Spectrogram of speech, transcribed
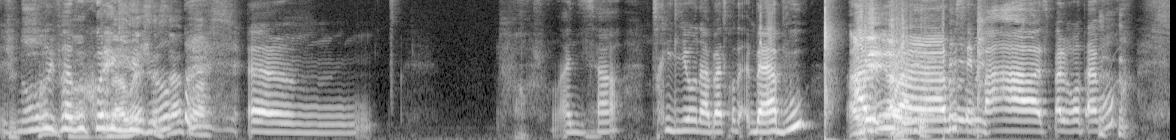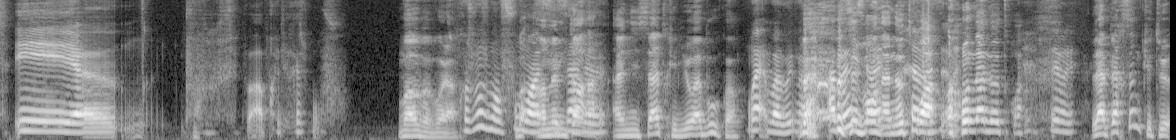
Je m'embrouille pas quoi. beaucoup avec bah les ouais, gens. c'est ça, quoi. Euh... Franchement, Anissa. Trilio, on n'a pas trop. Bah, Abou. Ah Abou, oui, ah oui, euh, Abou, oui, c'est oui. pas, c'est pas le grand amour. Et. euh, pff, Je sais pas, après le reste, je m'en fous. Moi, bah voilà. Franchement, je m'en fous, moi. en c'est même ça, temps, le- Anissa, Trilio, Abou, quoi. Ouais, bah oui. Ah, bah, c'est bon, on a nos trois. On a nos trois. C'est vrai. La personne que tu,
